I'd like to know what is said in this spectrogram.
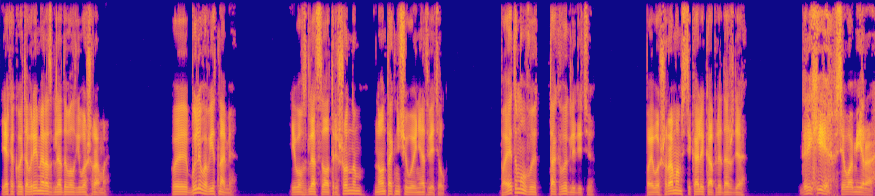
Я какое-то время разглядывал его шрамы. «Вы были во Вьетнаме?» Его взгляд стал отрешенным, но он так ничего и не ответил. «Поэтому вы так выглядите». По его шрамам стекали капли дождя. «Грехи всего мира»,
